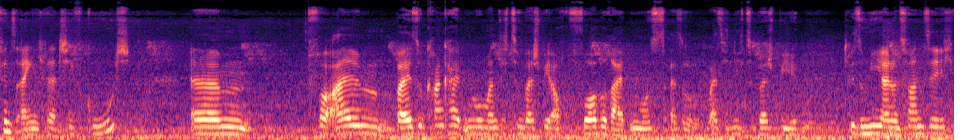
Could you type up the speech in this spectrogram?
finde es eigentlich relativ gut. Ähm, vor allem bei so Krankheiten, wo man sich zum Beispiel auch vorbereiten muss. Also weiß ich nicht, zum Beispiel Trisomie 21,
